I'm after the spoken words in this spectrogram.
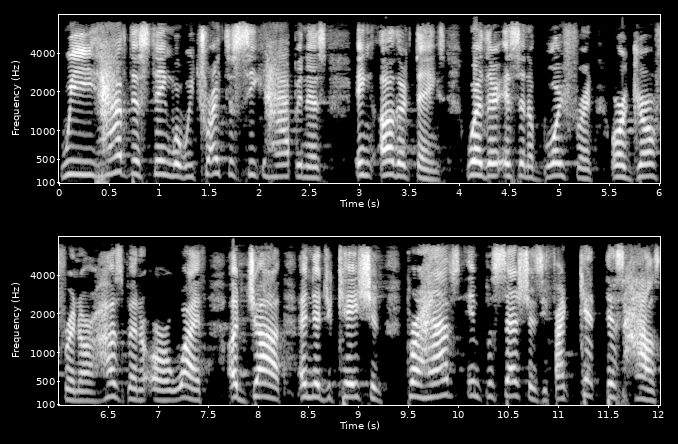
we have this thing where we try to seek happiness in other things, whether it's in a boyfriend or a girlfriend or a husband or a wife, a job, an education, perhaps in possessions. If I get this house,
